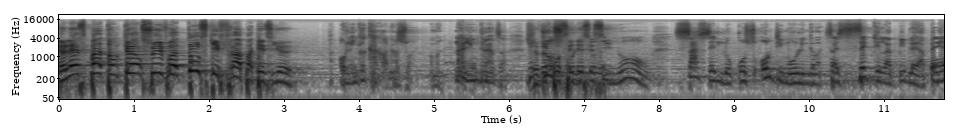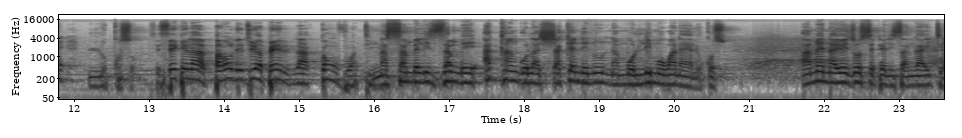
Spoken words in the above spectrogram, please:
Ne laisse pas ton cœur suivre tout ce qui frappe à tes yeux. Je veux posséder ceci. non ça c'est lokoso ondima olingama c'est ce que la bible appelle lokoso C'est ce que la parole de Dieu appelle la convoitise. nasambeli zambe akangola chacun de nous na molimo wana ya lokoso amen na yo ezosepelisa ngai te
